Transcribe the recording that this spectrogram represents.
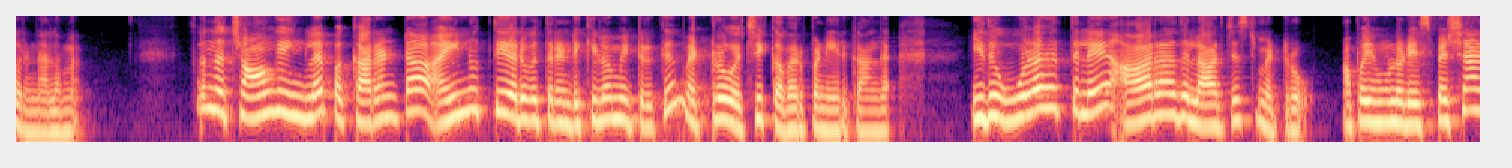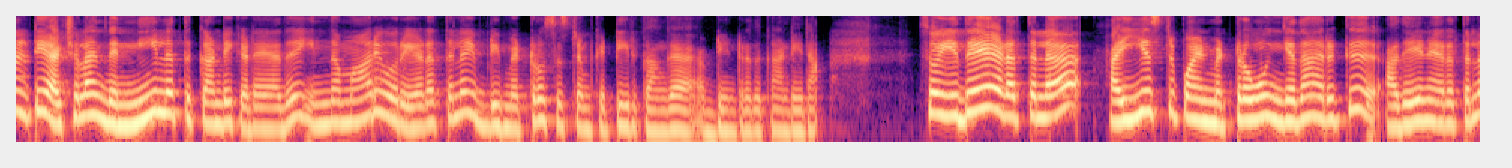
ஒரு நிலமை. ஸோ இந்த சாங்கிங்கில் இப்போ கரண்ட்டாக ஐநூற்றி அறுபத்தி ரெண்டு கிலோமீட்டருக்கு மெட்ரோ வச்சு கவர் பண்ணியிருக்காங்க. இது உலகத்திலே ஆறாவது லார்ஜஸ்ட் மெட்ரோ அப்போ இவங்களுடைய ஸ்பெஷாலிட்டி ஆக்சுவலாக இந்த நீளத்துக்காண்டி கிடையாது. இந்த மாதிரி ஒரு இடத்துல இப்படி மெட்ரோ சிஸ்டம் கட்டியிருக்காங்க அப்படின்றதுக்காண்டி தான் ஸோ இதே இடத்துல ஹையஸ்ட் பாயிண்ட் மெட்ரோவும் இங்கே தான் இருக்குது அதே நேரத்தில்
